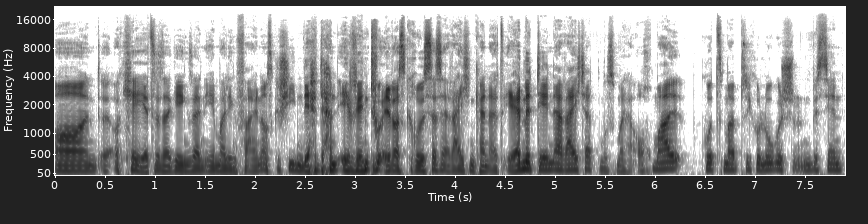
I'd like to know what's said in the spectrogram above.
und äh, okay, jetzt ist er gegen seinen ehemaligen Verein ausgeschieden, der dann eventuell was Größeres erreichen kann, als er mit denen erreicht hat. Muss man ja auch mal kurz mal psychologisch ein bisschen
